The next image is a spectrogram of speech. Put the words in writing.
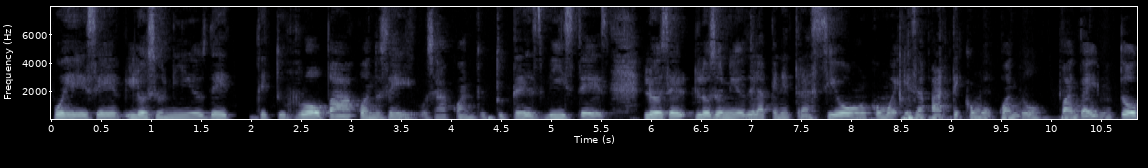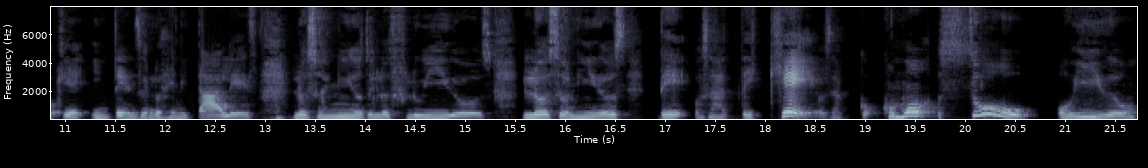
puede ser los sonidos de, tu ropa cuando se, o sea, cuando tú te desvistes, los, eh, los sonidos de la penetración, como esa parte como cuando, cuando hay un toque intenso en los genitales, los sonidos de los fluidos, los sonidos de, o sea, ¿de qué? O sea, cómo su oído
